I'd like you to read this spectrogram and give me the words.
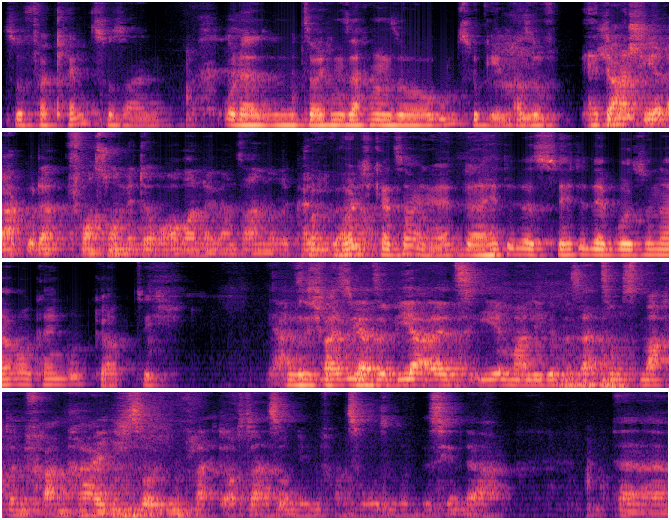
so verklemmt zu sein oder mit solchen Sachen so umzugehen. Also hätte Jacques man, Chirac oder François Mitterrand waren eine ganz andere Kaliber. Wollte ich gerade sagen, da hätte das hätte der Bolsonaro keinen Grund gehabt, sich ja, also ich weiß nicht, also wir als ehemalige Besatzungsmacht in Frankreich sollten vielleicht auch da so neben Franzosen so ein bisschen da äh,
